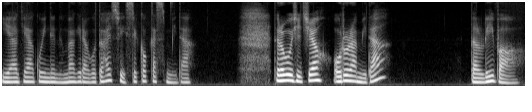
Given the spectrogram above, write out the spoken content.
이야기하고 있는 음악이라고도 할 수 있을 것 같습니다. 들어보시죠. 오로라입니다. The River.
